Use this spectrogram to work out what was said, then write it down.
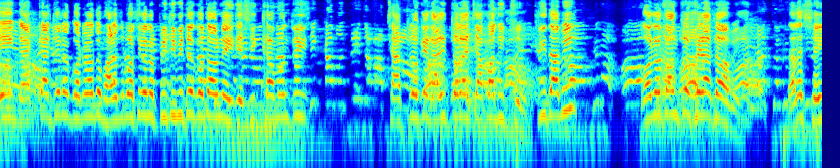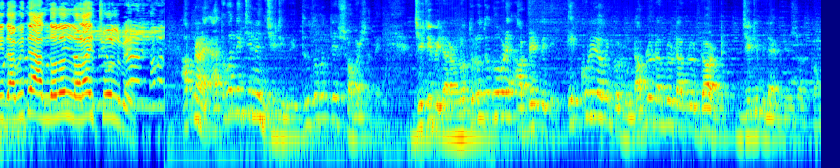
এই ন্যাক্কারজনক ঘটনা তো ভারতবর্ষে কেন পৃথিবীতে কোথাও নেই যে শিক্ষামন্ত্রী ছাত্রকে গাড়ির তলায় চাপা দিচ্ছে। কি দাবি? গণতন্ত্র ফেরাতে হবে। তাহলে সেই দাবিতে আন্দোলন, লড়াই চলবে। আপনারা এতক্ষণ দেখছিলেন জিটিভি, দ্রুত করতে সবার সাথে। জিটিভির আরও নতুন নতুন খবরে আপডেট পেতে এক্ষুনি লগ ইন করুন W W W dot GTV live news dot com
